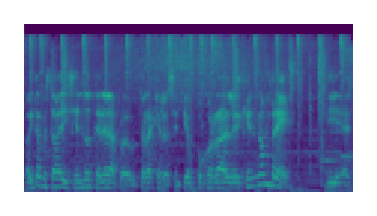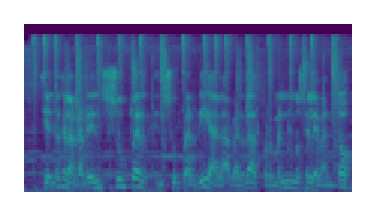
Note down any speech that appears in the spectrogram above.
Ahorita me estaba diciendo Tere, la productora, que lo sentía un poco raro. Le dije, no, hombre, siento que lo agarré en súper en super día, la verdad, por lo menos no se levantó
